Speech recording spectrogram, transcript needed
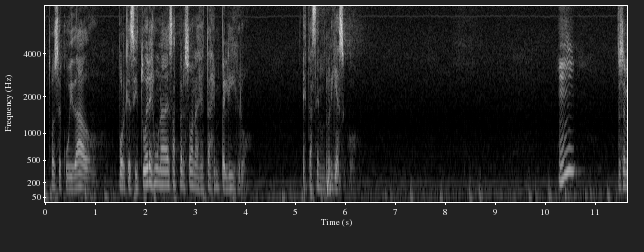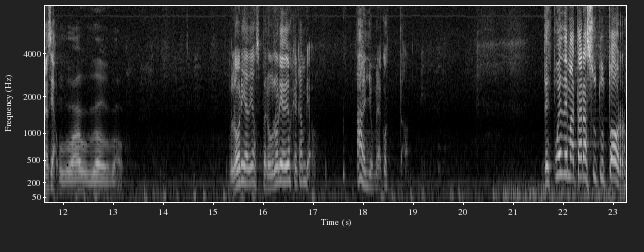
Entonces, cuidado. Porque si tú eres una de esas personas, estás en peligro. Estás en riesgo. ¿Mm? Entonces me hacía, gloria a Dios, pero gloria a Dios que ha cambiado. Años me ha costado. Después de matar a su tutor,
